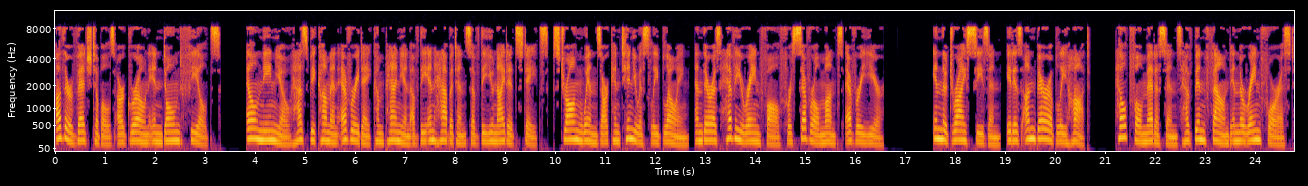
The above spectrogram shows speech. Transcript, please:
Other vegetables are grown in domed fields. El Niño has become an everyday companion of the inhabitants of the United States. Strong winds are continuously blowing, and there is heavy rainfall for several months every year. In the dry season, it is unbearably hot, Helpful medicines have been found in the rainforest,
